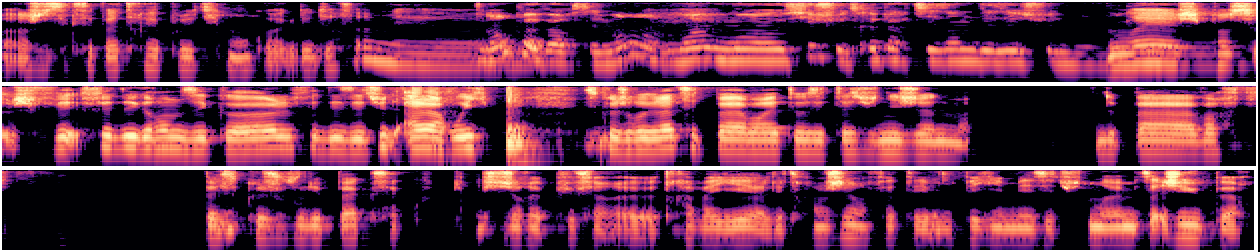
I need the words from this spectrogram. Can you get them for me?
Alors, je sais que c'est pas très politiquement correct de dire ça, mais. euh, Non, pas forcément. Moi, moi aussi, je suis très partisane des études. donc, Ouais, euh, je pense, je fais, fais des grandes écoles, fais des études. Alors oui, ce que je regrette, c'est de pas avoir été aux États-Unis jeune, moi, de pas avoir, parce que je voulais pas que ça coûte. Puis j'aurais pu faire euh, travailler à l'étranger en fait et me payer mes études moi-même. J'ai eu peur.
